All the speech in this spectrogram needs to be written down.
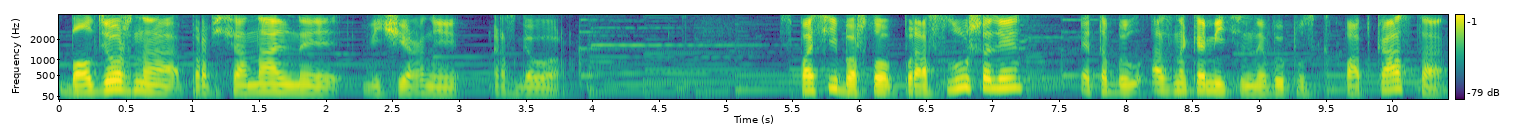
балдежно-профессиональный вечерний разговор. Спасибо, что прослушали. Это был ознакомительный выпуск подкаста.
